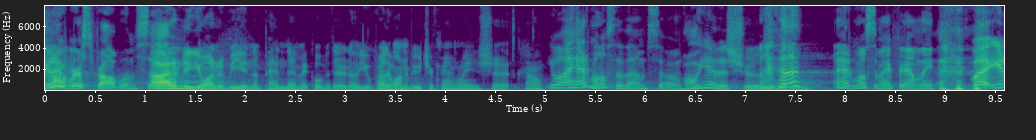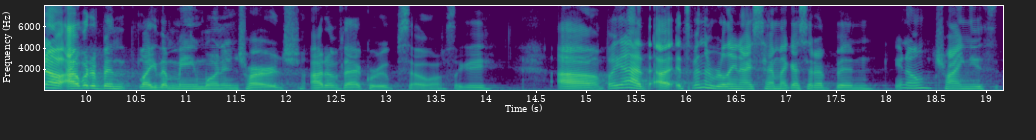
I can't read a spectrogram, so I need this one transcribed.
could have worse problems. So I don't think you want to be in a pandemic over there though. You probably want to be with your family and shit. No. Well, I had most of them, so Oh yeah, that's true. I had most of my family. but you know, I would have been like the main one in charge out of that group. So I was like, eh. uh, but yeah, uh, it's been a really nice time. Like I said, I've been, you know, trying new, th-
